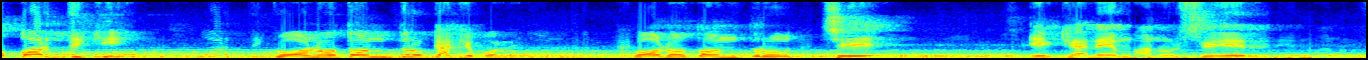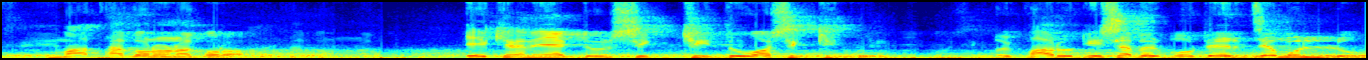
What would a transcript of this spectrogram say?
অপরদিকে গণতন্ত্র কাকে বলে? গণতন্ত্র হচ্ছে এখানে মানুষের মাথা গণনা করা হয়। এখানে একজন শিক্ষিত, অশিক্ষিত, ওই ফারুক হিসাবের ভোটের যে মূল্য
